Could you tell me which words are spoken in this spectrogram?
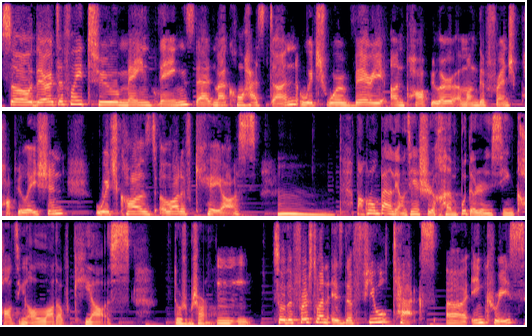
So there are definitely two main things that Macron has done, which were very unpopular among the French population, which caused a lot of chaos. Hmm. 嗯，马克龙办了两件事，很不得人心，causing a lot of chaos。都有什么事儿呢？嗯，So the first one is the fuel tax uh, increase,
